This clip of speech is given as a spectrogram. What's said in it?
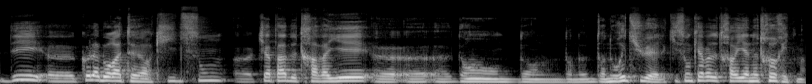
des euh, collaborateurs qui sont euh, capables de travailler euh, dans, dans, dans, nos, dans, nos, rituels, qui sont capables de travailler à notre rythme,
